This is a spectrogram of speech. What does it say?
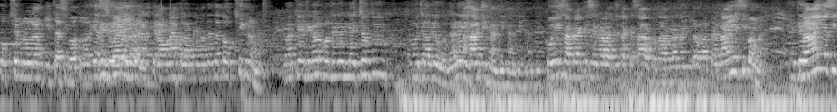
ਉੱਥੇ ਪ੍ਰੋਗਰਾਮ ਕੀਤਾ ਸੀ ਬਹੁਤ ਵਧੀਆ ਨਹੀਂ, ਸੀ ਸਹੀ ਬਾਈ ਗੱਲ ਹੈ। ਕਰਾਉਣਾ ਫਲਾਣੇ ਬੰਦੇ ਦਾ ਤਾਂ ਉੱਥੇ ਹੀ ਕਰਾਉਣਾ ਬਾਕੀ ਅੱਜ ਕੱਲ੍ਹ ਬੰਦੇ ਦੇ ਨੇਚਰ ਤੋਂ ਹੀ ਉਹ ਜ਼ਿਆਦਾ ਹੋ ਜਾਂਦਾ ਨਾ ਹਾਂਜੀ ਹਾਂਜੀ ਹਾਂਜੀ ਹਾਂਜੀ। ਕੋਈ ਸਾਡਾ ਕਿਸੇ ਨਾਲ ਅੱਜ ਤੱਕ ਹਿਸਾਬ ਕਿਤਾਬ ਦਾ ਨਹੀਂ ਲਾਉਣਾ ਪਿਆ। ਨਾ ਹੀ ਅਸੀਂ ਪਾਉਣਾ ਤੇ ਜੇ- ਨਾ ਹੀ ਅਸੀਂ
